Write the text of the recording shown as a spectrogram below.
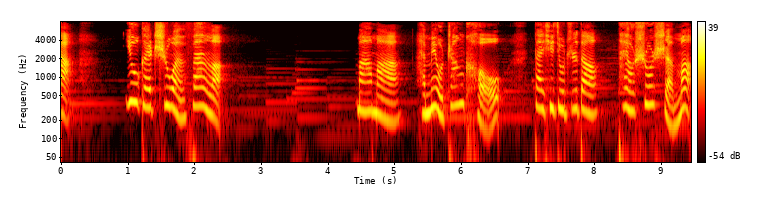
呀，又该吃晚饭了。妈妈还没有张口，黛西就知道她要说什么。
